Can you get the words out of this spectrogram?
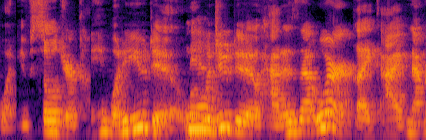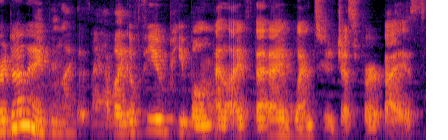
what? You've sold your company? What do you do? What Yeah. would you do? How does that work? Like i've never done anything like this. I have like a few people in my life that i went to just for advice.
